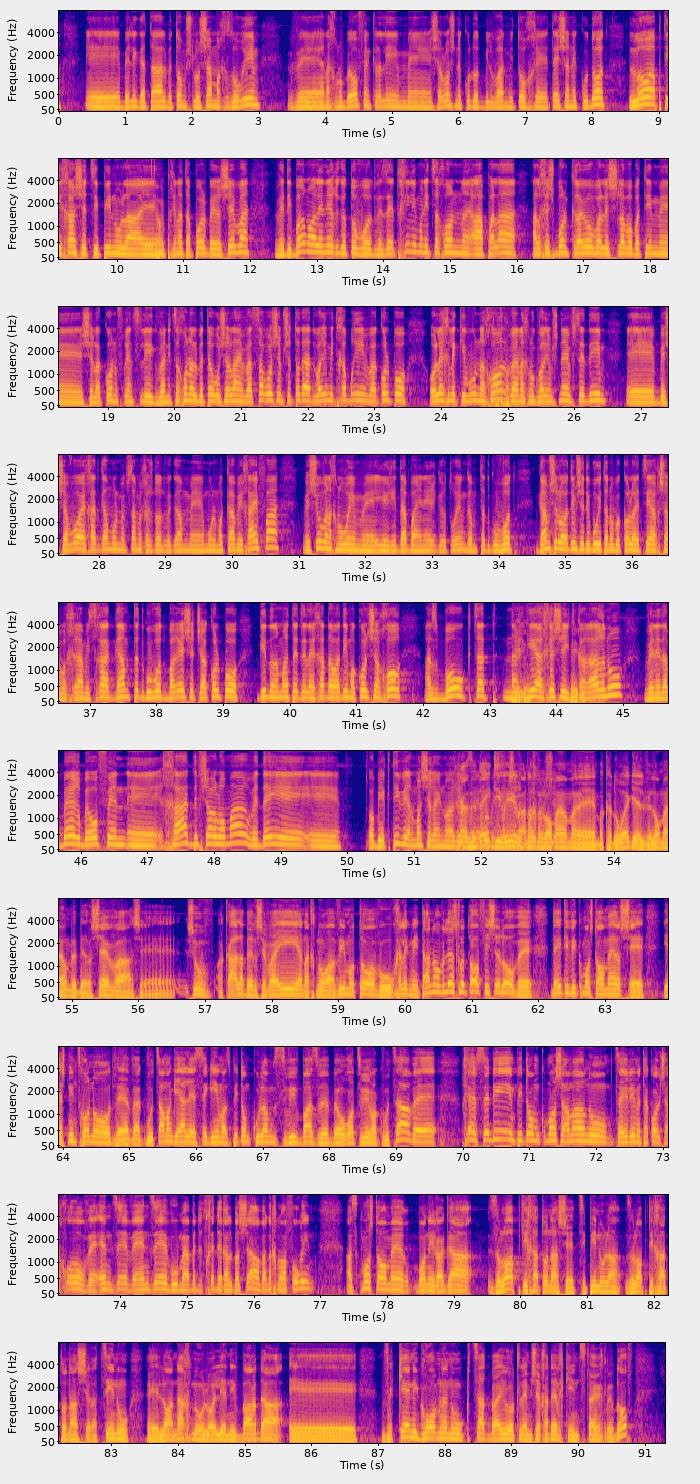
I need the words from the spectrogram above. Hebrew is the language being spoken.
בליגת העל בתום שלושה מחזורים. ואנחנו באופן כללי עם אה, שלוש נקודות בלבד מתוך אה, תשע נקודות. לא הפתיחה שציפינו לה אה, לא. מבחינת הפועל באר שבע, ודיברנו על אנרגיות טובות, וזה התחיל עם הניצחון, ההעפלה על חשבון קריובה לשלב הבתים אה, של הקונפרנס ליג, והניצחון על בית"ר ירושלים, ועשה רושם שאתה יודע, הדברים מתחברים, והכל פה הולך לכיוון נכון, נכון. ואנחנו כבר עם שני הפסדים אה, בשבוע אחד, גם מול מ"ס אשדוד וגם אה, מול מכבי חיפה, ושוב אנחנו רואים אה, ירידה באנרגיות, רואים גם את התגובות, גם של אוהדים שדיברו איתנו בכל היציע עכשיו אחרי המשחק, גם את התגובות ברשת, שהכל פה, גדעון אמרת את זה לאחד האוהדים, הכל שחור, אז בואו קצת נרגיע אחרי שהתקררנו, ונדבר באופן אה, חד, אפשר לומר, ודי אה, אה, אובייקטיבי על מה שראינו הערב תראה, זה אה, די במשחק טבעי, של הפועל ואנחנו באר לא שבע. מהיום אה, בכדורגל ולא מהיום בבאר שבע, ששוב, הקהל הבאר שבעי, אנחנו אוהבים אותו והוא חלק מאיתנו, אבל יש לו את האופי שלו, ודי טבעי, כמו שאתה אומר, שיש ניצחונות והקבוצה מגיעה להישגים, אז פתאום כולם סביב באז ובאורות סביב הקבוצה, ואחרי הפסדים, פתאום, כמו שאמרנו, מציירים את הכל שחור, ואין זה ואין זה, והוא מאבד את חדר הלבשה, ואנחנו אפורים. אז כמו שאתה אומר, בוא נירגע. זו לא הפתיחת עונה שציפינו לה, זו לא הפתיחת עונה שרצינו, אה, לא אנחנו, לא אליניב ברדה, אה, וכן יגרום לנו קצת בעיות להמשך הדרך כי נצטרך לרדוף.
